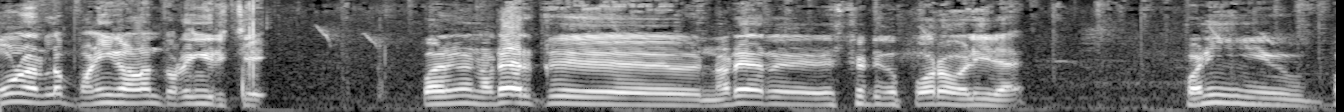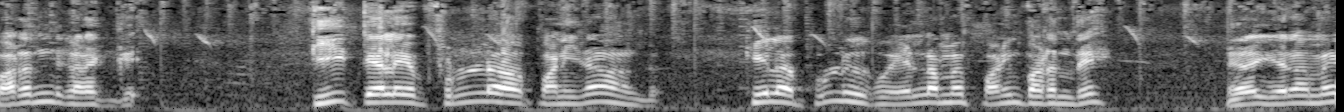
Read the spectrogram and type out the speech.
மூணாரில் பனிகாலம் தொடங்கிருச்சு. பாருங்கள் நடையாருக்கு நடையார் எஸ்டேட்டுக்கு போகிற வழியில் பனி படர்ந்து கிடக்கு. டீ தேலையை ஃபுல்லாக பனி தான் கீழே புல் எல்லாமே பனி படர்ந்து எல்லாமே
